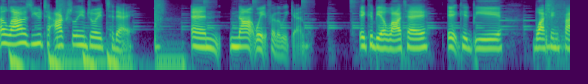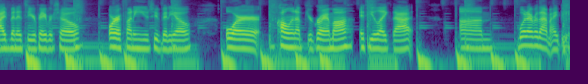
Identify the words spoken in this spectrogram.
allows you to actually enjoy today and not wait for the weekend. It could be a latte, it could be watching five minutes of your favorite show or a funny YouTube video or calling up your grandma if you like that. Um, whatever that might be.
